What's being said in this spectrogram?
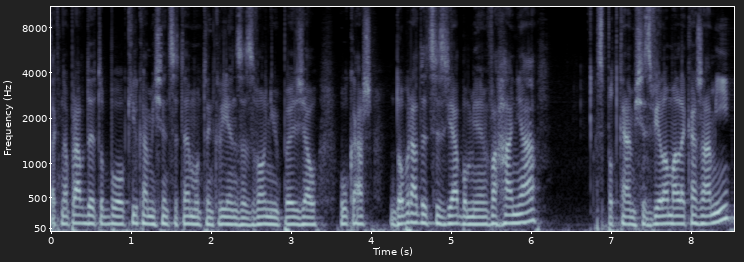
tak naprawdę to było kilka miesięcy temu, ten klient zadzwonił i powiedział, Łukasz, dobra decyzja, bo miałem wahania, spotkałem się z wieloma lekarzami,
